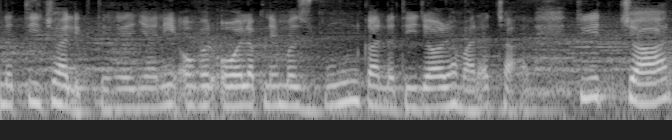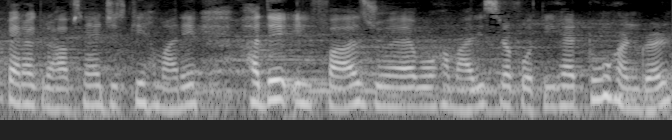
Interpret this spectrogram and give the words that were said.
नतीजा लिखते हैं, यानी ओवरऑल अपने मजमून का नतीजा और हमारा चार। तो ये चार पैराग्राफ्स हैं जिसकी हमारे हद अल्फाज जो है वो हमारी सिर्फ़ होती है टू हंड्रेड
